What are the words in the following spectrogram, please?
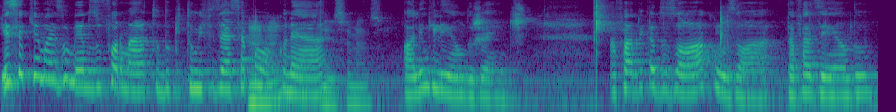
Esse aqui é mais ou menos o formato do que tu me fizesse há pouco, Uhum, né? Isso mesmo. Olhem que lindo, gente. A fábrica dos óculos, ó, tá fazendo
